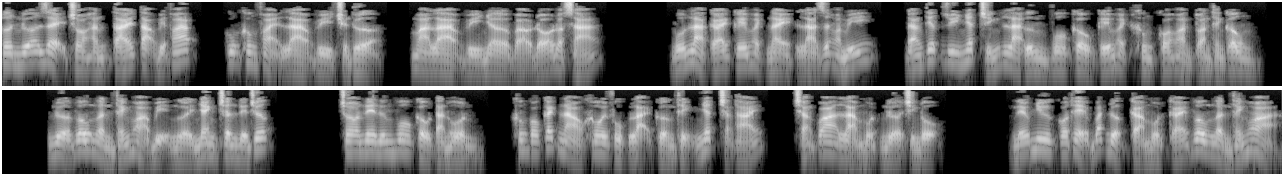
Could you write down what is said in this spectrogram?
hơn nữa dạy cho hắn tái tạo biện pháp cũng không phải là vì truyền thừa mà là vì nhờ vào đó đoạt xá. Vốn là cái kế hoạch này là rất hoàn mỹ đáng tiếc duy nhất chính là ưng vô cầu kế hoạch không có hoàn toàn thành công. Nửa vô ngần thánh hỏa bị người nhanh chân đến trước. Cho nên ưng vô cầu tàn hồn, không có cách nào khôi phục lại cường thịnh nhất trạng thái, chẳng qua là một nửa trình độ. Nếu như có thể bắt được cả một cái vô ngần thánh hỏa,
